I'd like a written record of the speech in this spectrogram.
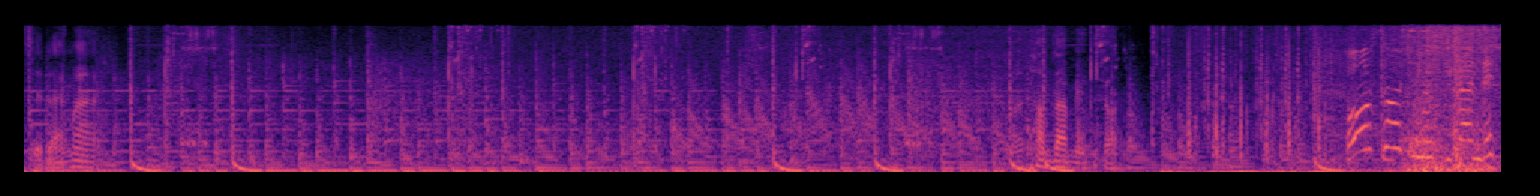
เสียดายมาก ทำดาเมจก่อน 大掃除の時間です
